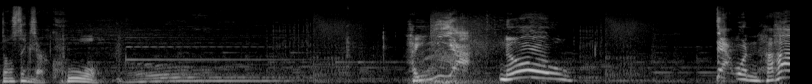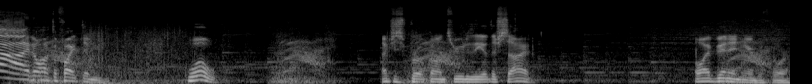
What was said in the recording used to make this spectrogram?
Those things are cool. Hiya! No! That one! Haha! I don't have to fight them. Whoa. I just broke on through to the other side. Oh, I've been in here before.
